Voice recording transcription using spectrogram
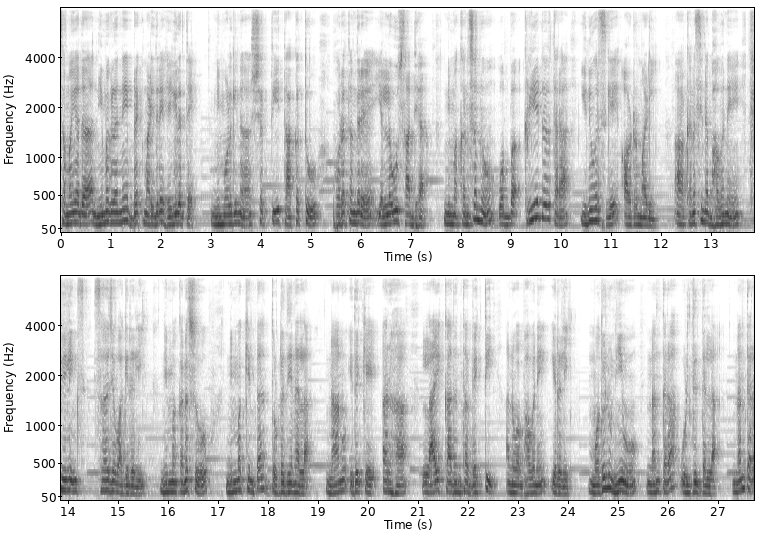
ಸಮಯದ ನಿಯಮಗಳನ್ನೇ ಬ್ರೇಕ್ ಮಾಡಿದರೆ ಹೇಗಿರುತ್ತೆ? ನಿಮ್ಮೊಳಗಿನ ಶಕ್ತಿ, ತಾಕತ್ತು ಹೊರತಂದರೆ ಎಲ್ಲವೂ ಸಾಧ್ಯ. ನಿಮ್ಮ ಕನಸನ್ನು ಒಬ್ಬ ಕ್ರಿಯೇಟರ್ ಥರ ಯೂನಿವರ್ಸ್ಗೆ ಆರ್ಡರ್ ಮಾಡಿ. ಆ ಕನಸಿನ ಭಾವನೆ ಫೀಲಿಂಗ್ಸ್ ಸಹಜವಾಗಿರಲಿ. ನಿಮ್ಮ ಕನಸು ನಿಮ್ಮಕ್ಕಿಂತ ದೊಡ್ಡದೇನಲ್ಲ. ನಾನು ಇದಕ್ಕೆ ಅರ್ಹ ಲಾಯಕ್ಕಾದಂಥ ವ್ಯಕ್ತಿ ಅನ್ನುವ ಭಾವನೆ ಇರಲಿ. ಮೊದಲು ನೀವು ನಂತರ ಉಳಿದಿದ್ದಲ್ಲ. ನಂತರ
